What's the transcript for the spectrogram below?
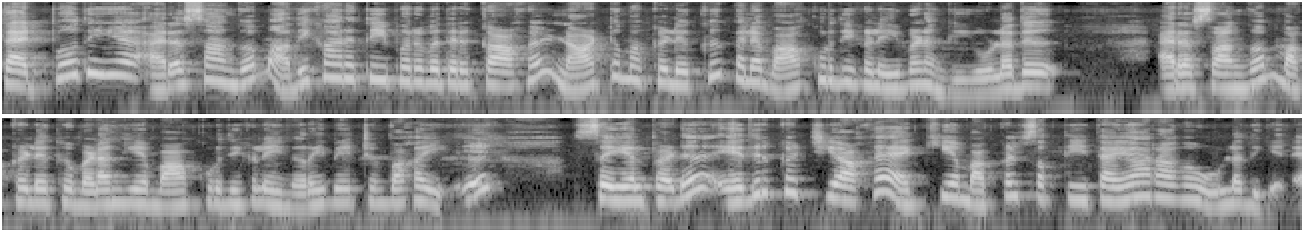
தற்போதைய அரசாங்கம் அதிகாரத்தை பெறுவதற்காக நாட்டு மக்களுக்கு பல வாக்குறுதிகளை வழங்கியுள்ளது. அரசாங்கம் மக்களுக்கு வழங்கிய வாக்குறுதிகளை நிறைவேற்றும் வகையில் செயல்பட எதிர்க்கட்சியாக ஐக்கிய மக்கள் சக்தி தயாராக உள்ளது என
